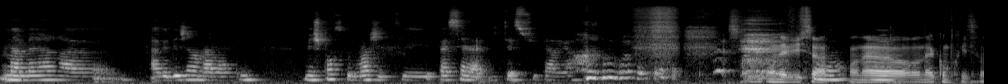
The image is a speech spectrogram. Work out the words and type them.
ma mère euh, avait déjà un avant-goût. Mais je pense que moi, j'étais passée à la vitesse supérieure. on a vu ça, on, a, on a compris ça.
